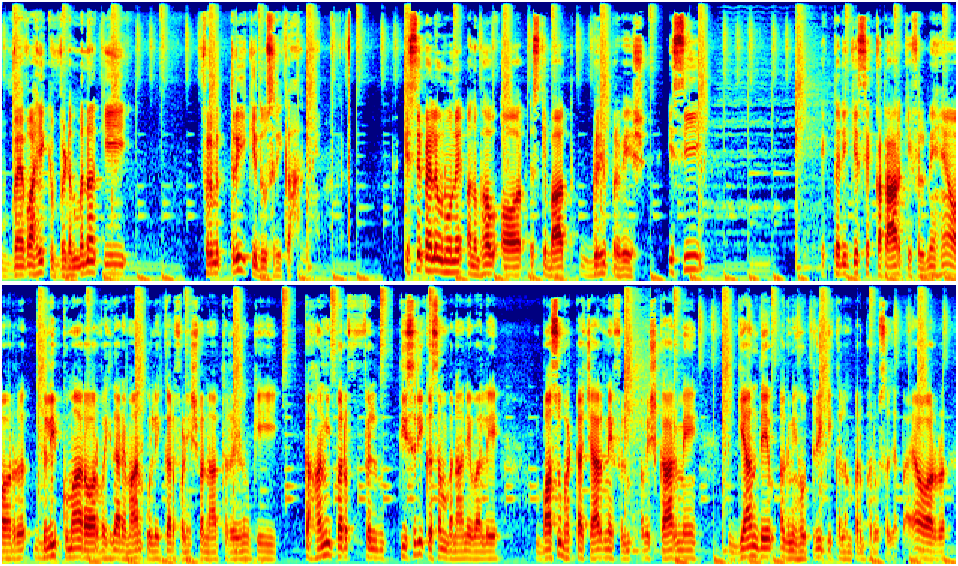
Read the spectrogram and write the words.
वैवाहिक विडंबना की फ़िल्म त्री की दूसरी कहानी है। इससे पहले उन्होंने अनुभव और इसके बाद गृह प्रवेश, इसी एक तरीके से कतार की फ़िल्में हैं और दिलीप कुमार और वहीदा रहमान को लेकर फणीश्वर नाथ रेणु की कहानी पर फ़िल्म तीसरी कसम बनाने वाले बासु भट्टाचार्य ने फ़िल्म आविष्कार में ज्ञानदेव अग्निहोत्री की कलम पर भरोसा जताया और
